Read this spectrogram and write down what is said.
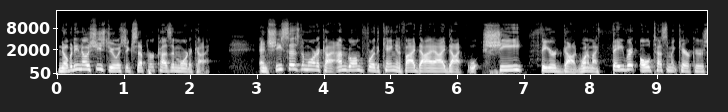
Nobody knows she's Jewish except her cousin Mordecai. And she says to Mordecai, I'm going before the king, and if I die, I die. She feared God. One of my favorite Old Testament characters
